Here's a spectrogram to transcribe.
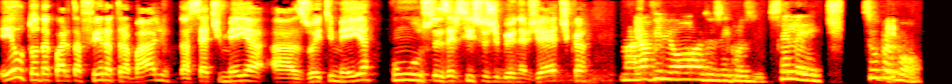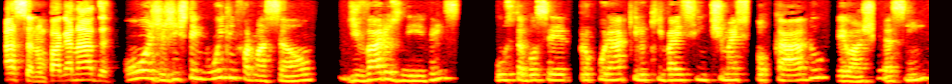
Eu toda quarta-feira trabalho das sete e meia às oito e meia com os exercícios de bioenergética. Maravilhosos, inclusive. Excelente. Super bom. Passa, não paga nada. Hoje a gente tem muita informação de vários níveis custa você procurar aquilo que vai sentir mais tocado, eu acho que é assim,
